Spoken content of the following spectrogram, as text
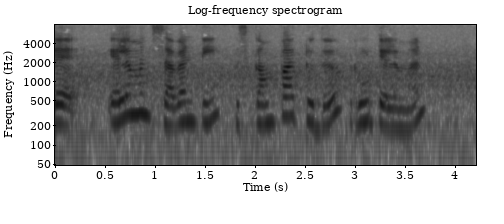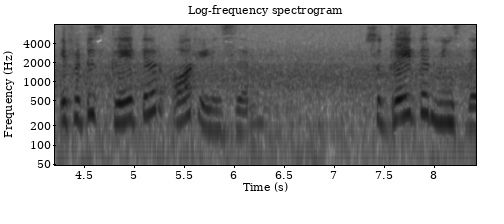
The element 70 is compared to the root element if it is greater or lesser. So greater means the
